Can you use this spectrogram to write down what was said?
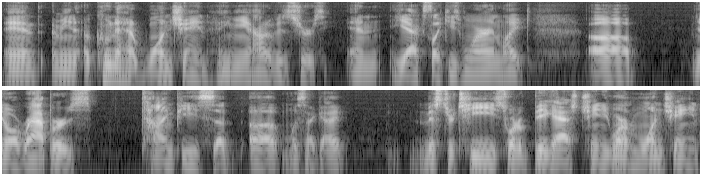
And, I mean, Acuna had one chain hanging out of his jersey, and he acts like he's wearing, like, uh, you know, a rapper's timepiece. Uh, uh, what's that guy? Mr. T sort of big ass chain. He's wearing one chain,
